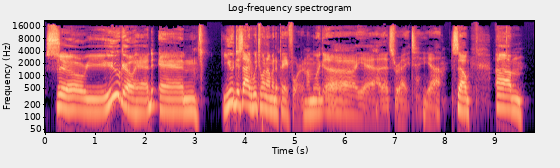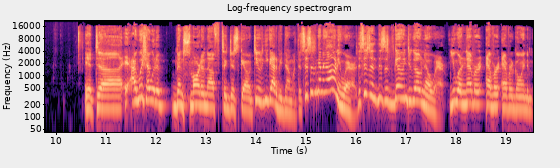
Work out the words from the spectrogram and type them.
So you go ahead and you decide which one I'm going to pay for. And I'm like, uh, yeah, that's right. Yeah. So, um, it, uh, I wish I would have been smart enough to just go, dude, you got to be done with this. This isn't going to go anywhere. This isn't, this is going to go nowhere. You are never, ever, ever going to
